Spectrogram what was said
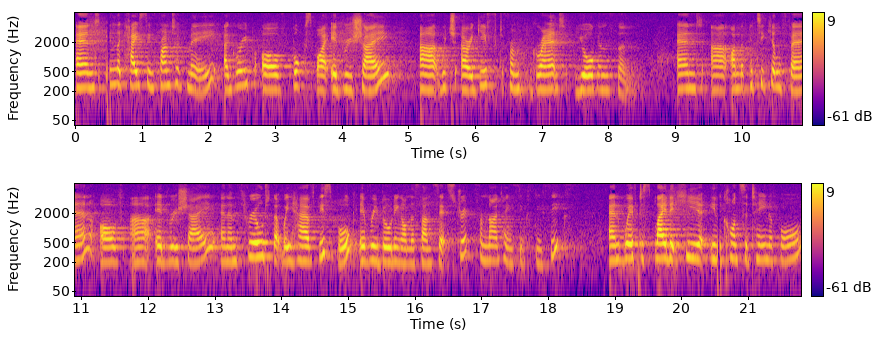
And in the case in front of me, a group of books by Ed Ruscha, uh, which are a gift from Grant Jorgensen. And uh, I'm a particular fan of uh, Ed Ruscha, and I'm thrilled that we have this book, Every Building on the Sunset Strip, from 1966. And we've displayed it here in concertina form.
